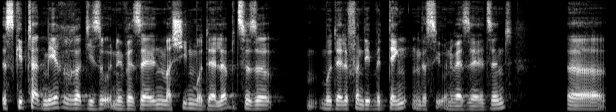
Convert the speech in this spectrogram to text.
es gibt halt mehrere diese universellen Maschinenmodelle, beziehungsweise Modelle, von denen wir denken, dass sie universell sind. Äh,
